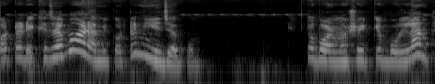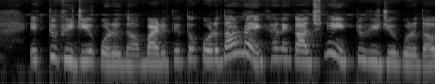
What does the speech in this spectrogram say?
কটা রেখে যাব আর আমি কটা নিয়ে যাব? তো বর্মশাইকে বললাম, একটু ভিডিও করে দাও। বাড়িতে তো করে দাও না, এখানে কাজ নেই, একটু ভিডিও করে দাও।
